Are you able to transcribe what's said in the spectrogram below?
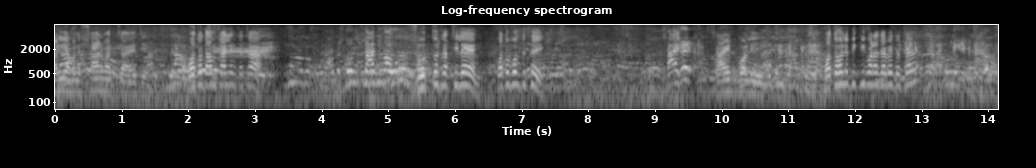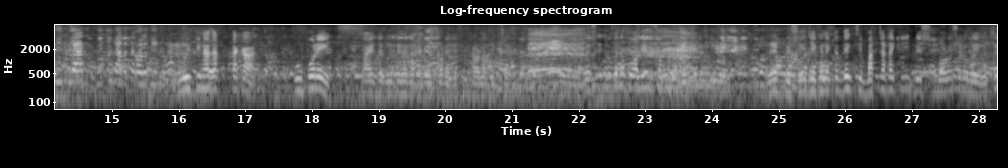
আরিয়া মানে সার বাচ্চা এই যে। কত দাম চাইলেন চাচা? সত্তর চাচ্ছিলেন কত বলতেছে? ষাট। বলে। কত হলে বিক্রি করা যাবে চাচা? দুই তিন হাজার টাকা। উপরে। সাইডে দুই তিন হাজার টাকা উপরে যেটা ধারণা দিচ্ছে। এগুলো কিন্তু কোয়ালিটি সম্পূর্ণ রেট বেশি। এই যে এখানে একটা দেখছি বাচ্চাটা কি বেশ বড় সড়ো হয়ে গেছে।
